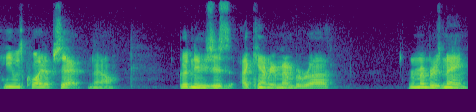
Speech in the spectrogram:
he was quite upset. Now, good news is I can't remember uh, remember his name,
